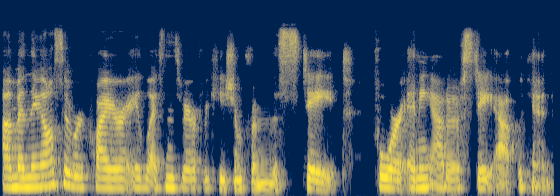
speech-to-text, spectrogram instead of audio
Um, and they also require a license verification from the state for any out of state applicant.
